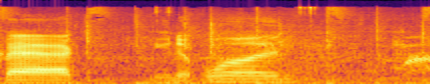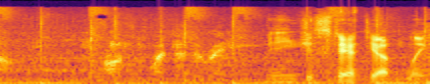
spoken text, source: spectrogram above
Back. Unit one. Couloir. All squadron ready. And you just stay at the uplink.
